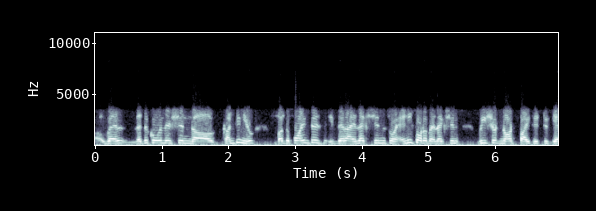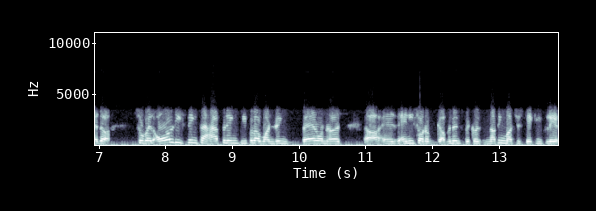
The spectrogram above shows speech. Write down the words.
uh, well, let the coalition uh, continue. But the point is, if there are elections or any sort of election, we should not fight it together. So while all these things are happening, people are wondering where on earth uh, is any sort of governance because nothing much is taking place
